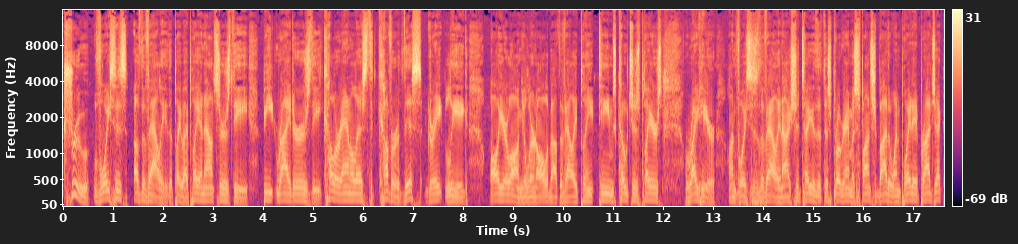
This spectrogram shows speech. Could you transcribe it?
true voices of the Valley, the play-by-play announcers, the beat writers, the color analysts that cover this great league all year long. You'll learn all about the Valley teams, coaches, players right here on Voices of the Valley. Now, I should tell you that this program is sponsored by the One Poede Project.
